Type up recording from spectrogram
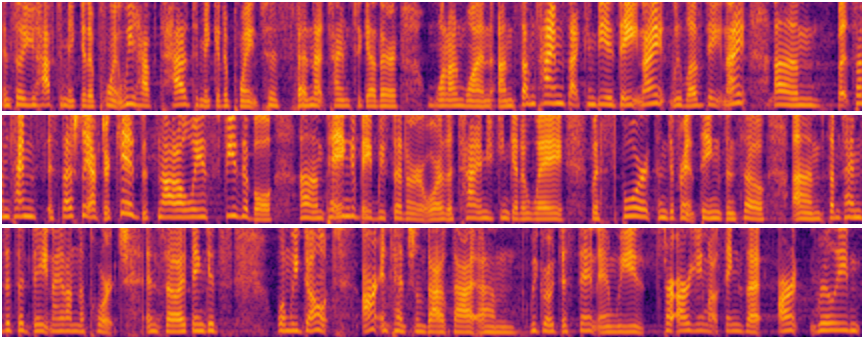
and so you have to make it a point. We have had to make it a point to spend that time together one on one. Sometimes that can be a date night. We love date night. Um, but sometimes, especially after kids, it's not always feasible. paying a babysitter or the time you can get away with sports and different things. And so sometimes it's a date night on on the porch. And so I think it's when we don't, aren't intentional about that, um, we grow distant and we start arguing about things that aren't really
